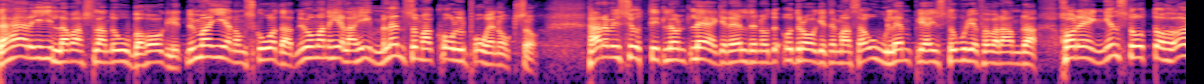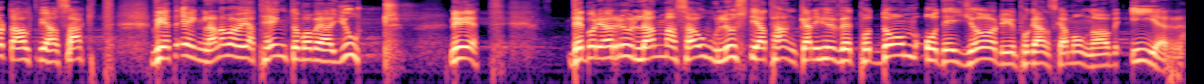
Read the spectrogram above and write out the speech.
Det här är illavarslande och obehagligt. Nu är man genomskådad, nu har man hela himlen som har koll på en också. Här har vi suttit runt lägerelden och, och dragit en massa olämpliga historier för varandra. Har ängeln stått och hört allt vi har sagt? Vet änglarna vad vi har tänkt och vad vi har gjort? Ni vet, det börjar rulla en massa olustiga tankar i huvudet på dem och det gör det ju på ganska många av er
